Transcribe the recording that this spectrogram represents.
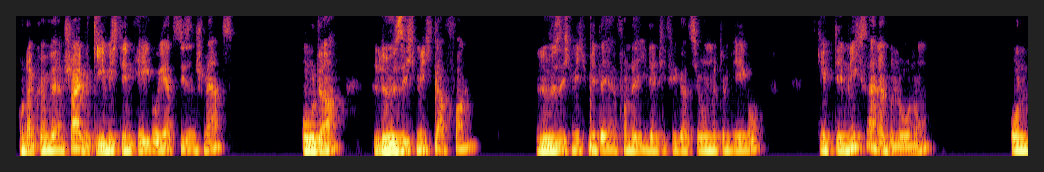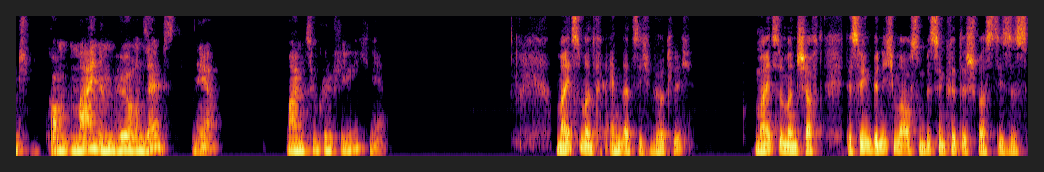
Und dann können wir entscheiden, gebe ich dem Ego jetzt diesen Schmerz oder löse ich mich davon löse ich mich mit der, von der Identifikation mit dem Ego, gebe dem nicht seine Belohnung und komme meinem höheren Selbst näher, meinem zukünftigen Ich näher. Meinst du, man verändert sich wirklich? Meinst du, man schafft, deswegen bin ich immer auch so ein bisschen kritisch, was dieses,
